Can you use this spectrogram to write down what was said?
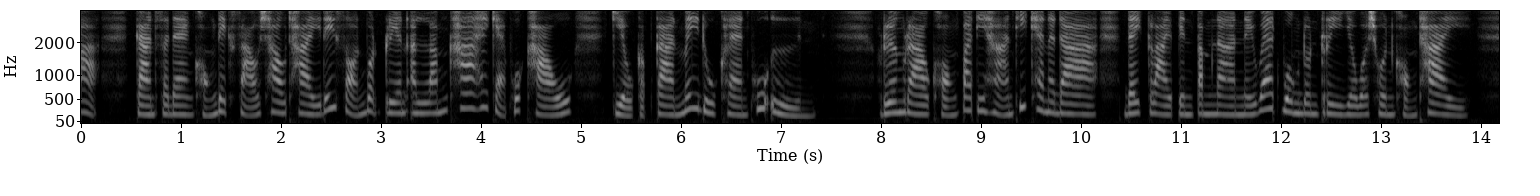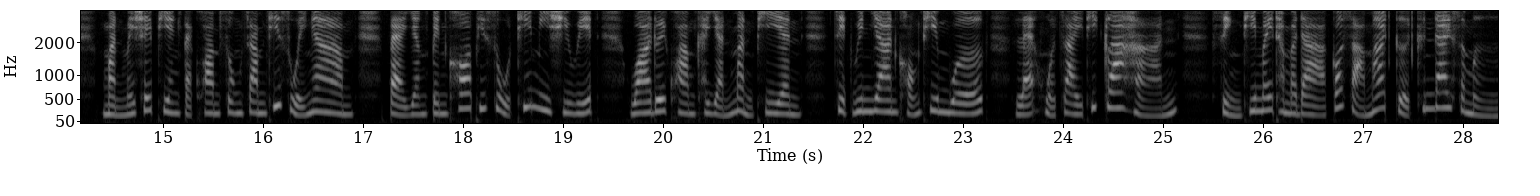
การแสดงของเด็กสาวชาวไทยได้สอนบทเรียนอันล้ำค่าให้แก่พวกเขา เกี่ยวกับการไม่ดูแคลนผู้อื่น เรื่องราวของปาฏิหาริย์ที่แคนาดาได้กลายเป็นตำนานในแวดวงดนตรีเยาวชนของไทย มันไม่ใช่เพียงแต่ความทรงจำที่สวยงาม แต่ยังเป็นข้อพิสูจน์ที่มีชีวิต ว่าด้วยความขยันหมั่นเพียร จิตวิญญาณของทีมเวิร์กและหัวใจที่กล้าหาญสิ่งที่ไม่ธรรมดาก็สามารถเกิดขึ้นได้เสมอ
